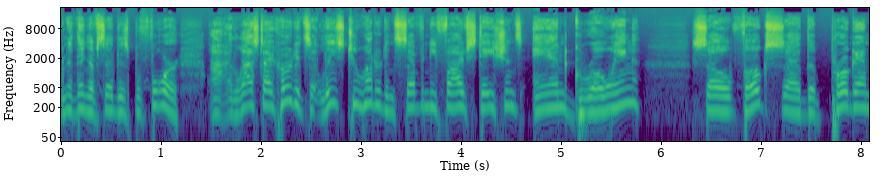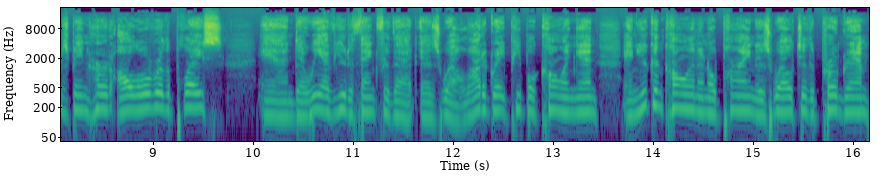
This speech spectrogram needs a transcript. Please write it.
And I think I've said this before. Uh, last I heard, it's at least 275 stations and growing. So, folks, uh, the program's being heard all over the place, and uh, we have you to thank for that as well. A lot of great people calling in, and you can call in and opine as well to the program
